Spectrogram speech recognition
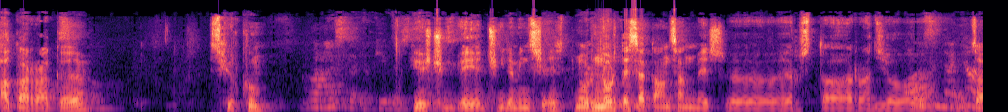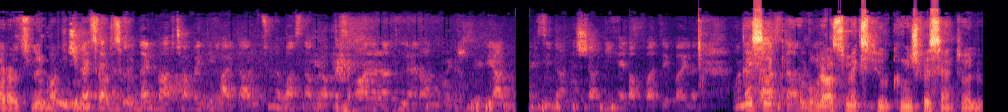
հակառակը Սփյուռքում Ես չգիտեմ, ինձ նոր նոր տեսակ անցան մեր հերոստա ռադիո ծառայությունների մարդիկ իրենց հարցրել։ Ունել վարչապետի հայտարարությունը մասնավորապես Արարատ լեռան վերաբերյալ Զիդանշանի հետ կապված եւ այլն։ Տեսեք, որ ասում եք Սփյուռքում ինչպես է ընդունել,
